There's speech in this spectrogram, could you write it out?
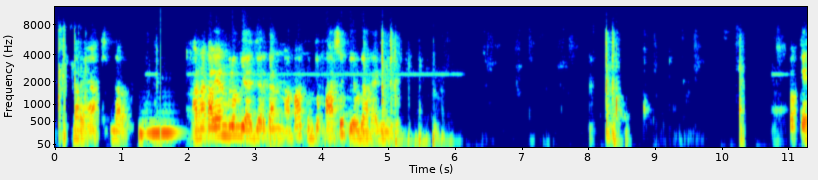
Bentar ya, bentar. Karena kalian belum diajarkan apa bentuk pasif ya udah kayak gini. Oke.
